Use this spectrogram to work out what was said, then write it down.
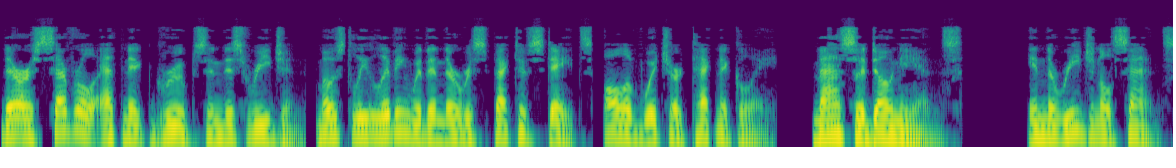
There are several ethnic groups in this region, mostly living within their respective states, all of which are technically Macedonians. In the regional sense,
